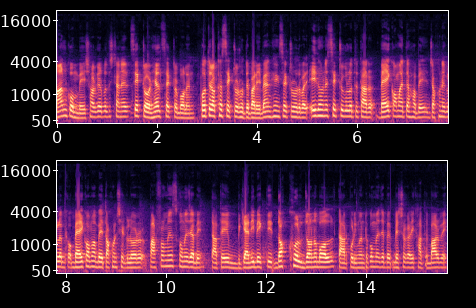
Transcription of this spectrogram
মান কমবে। সরকারি প্রতিষ্ঠানের সেক্টর হেলথ সেক্টর বলেন, প্রতিরক্ষা সেক্টর হতে পারে ব্যাংকিং সেক্টর হতে পারে, এই ধরনের সেক্টরগুলোতে তার ব্যয় কমাতে হবে। যখন এগুলো ব্যয় কমাবে, তখন সেগুলোর পারফরমেন্স কমে যাবে, তাতে জ্ঞানী ব্যক্তি, দক্ষ জনবল তার পরিমাণটা কমে যাবে, বেসরকারি খাতে বাড়বে।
